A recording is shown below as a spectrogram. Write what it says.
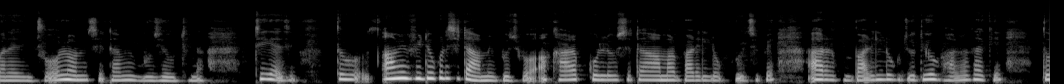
মানে জ্বলন সেটা আমি বুঝে উঠি না। ঠিক আছে? তো আমি ভিডিও করি সেটা আমি বুঝব। আর খারাপ করলেও সেটা আমার বাড়ির লোক বুঝবে। আর বাড়ির লোক যদিও ভালো থাকে, তো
